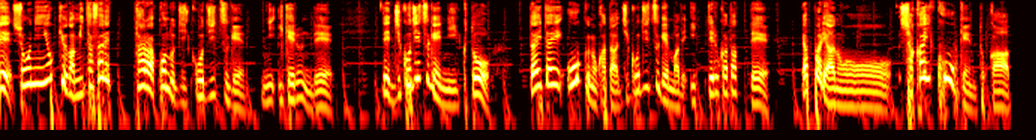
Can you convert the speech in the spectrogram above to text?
で承認欲求が満たされたら今度自己実現に行けるんでで自己実現に行くと大体多くの方自己実現まで行ってる方ってやっぱりあのー、社会貢献とか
